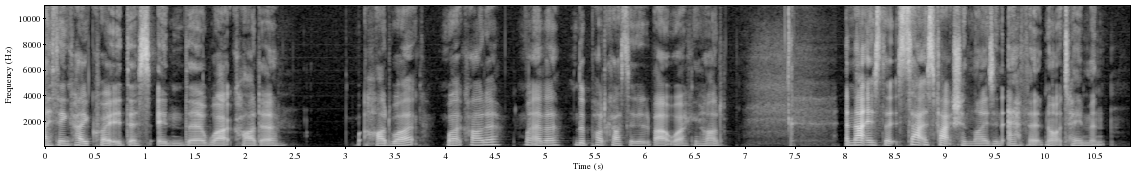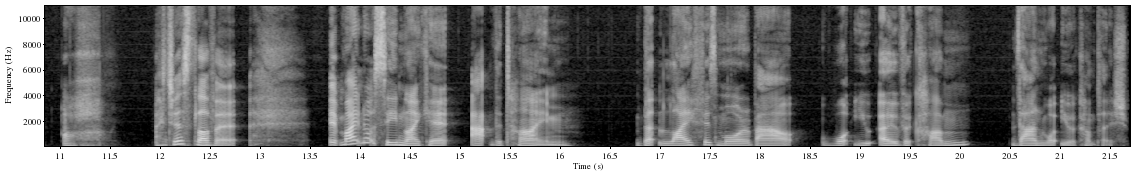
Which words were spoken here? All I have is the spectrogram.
I think I quoted this in the work harder, hard work, work harder, whatever, the podcast I did about working hard and that is that satisfaction lies in effort, not attainment. Oh, I just love it. It might not seem like it at the time, but life is more about what you overcome than what you accomplish.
